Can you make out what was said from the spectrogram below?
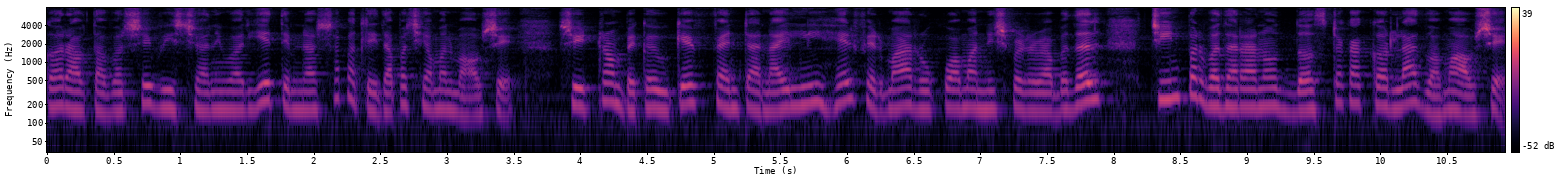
કર આવતા વર્ષે વીસ જાન્યુઆરીએ તેમના શપથ લીધા પછી અમલમાં આવશે. શ્રી ટ્રમ્પે કહ્યું કે, ફેન્ટાનાઇલની હેરફેરમાં રોકવામાં નિષ્ફળ રહ્યા બદલ ચીન પર વધારાનો દસ ટકા કર લાદવામાં આવશે.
